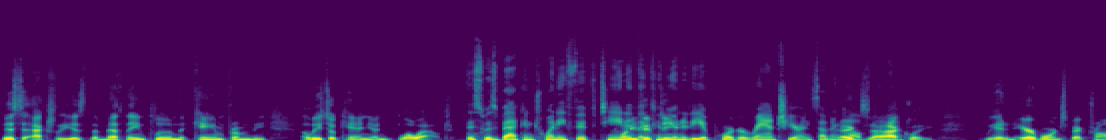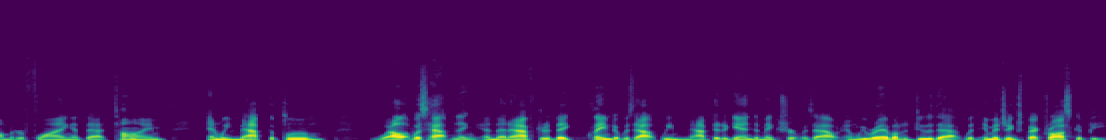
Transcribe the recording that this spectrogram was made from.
This actually is the methane plume that came from the Aliso Canyon blowout. This was back in 2015, 2015. in the community of Porter Ranch here in Southern exactly. California. Exactly. We had an airborne spectrometer flying at that time, and we mapped the plume while it was happening. And then after they claimed it was out, we mapped it again to make sure it was out. And we were able to do that with imaging spectroscopy.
